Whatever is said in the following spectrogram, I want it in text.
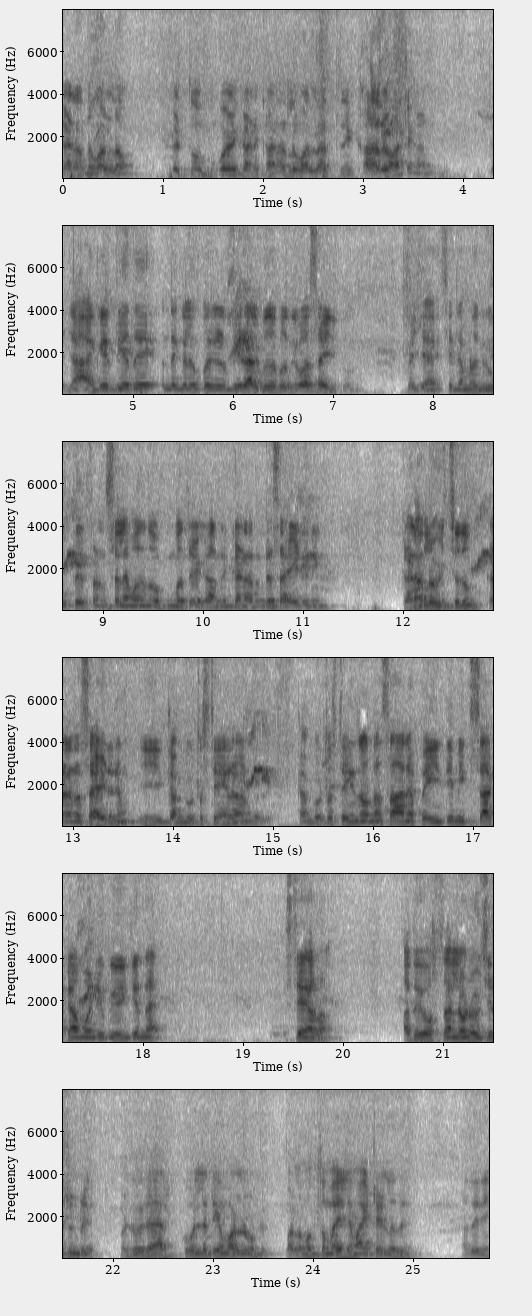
കിണറിന് വെള്ളം എടുത്തു നോക്കുമ്പോഴേക്കാണ് കിണറിൽ വെള്ളത്തിന് കളർ മാറ്റം കാണുന്നത്. ഞാൻ കരുതിയത് എന്തെങ്കിലും പ്രകൃതിയുടെ അത്ഭുത പ്രതിഭാസമായിരിക്കും. പക്ഷേ ശരി ഗ്രൂപ്പിൽ ഫ്രണ്ട്സ് എല്ലാം വന്ന് നോക്കുമ്പോഴത്തേക്കാണ് കിണറിന്റെ സൈഡിന് കിണറിൽ ഒഴിച്ചതും കിണറിന്റെ സൈഡിനും ഈ കമ്പ്യൂട്ടർ സ്റ്റെയിനറാണുള്ളത് കമ്പ്യൂട്ടർ സ്റ്റെയിൻ എന്ന് പറഞ്ഞാൽ സാധനം പെയിന്റ് മിക്സ് ആക്കാൻ വേണ്ടി ഉപയോഗിക്കുന്ന സ്റ്റെയറാണ് അത് കുറച്ച് നല്ലോണം ഒഴിച്ചിട്ടുണ്ട്. പണ്ട് ഒരു അരക്കോലധികം വെള്ളമുണ്ട്. വെള്ളം മൊത്തം മലിനമായിട്ടുള്ളത് അതിന്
